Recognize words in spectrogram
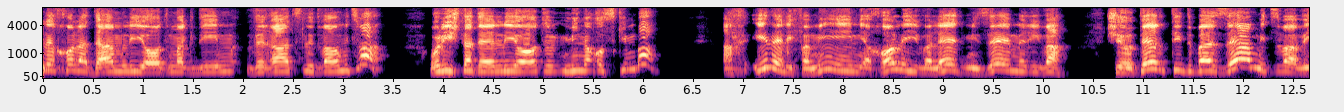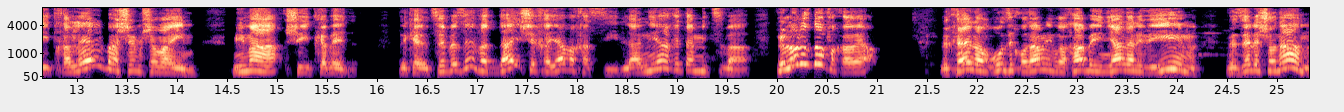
לכל אדם להיות מקדים ורץ לדבר מצווה, ולהשתדל להיות מן העוסקים בה. אך הנה לפעמים יכול להיוולד מזה מריבה, שיותר תתבזה המצווה ויתחלל בה שם שמיים, ממה שיתכבד. וכיוצא בזה, ודאי שחייב החסיד להניח את המצווה ולא לרדוף אחריה. וכן אמרו זיכרונם לברכה בעניין הלוויים, וזה לשונם,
